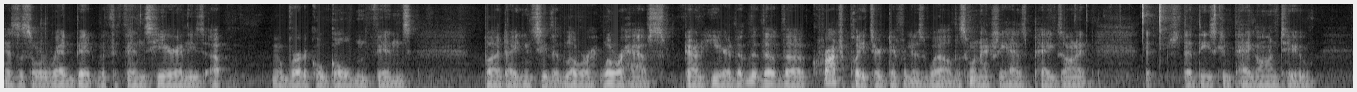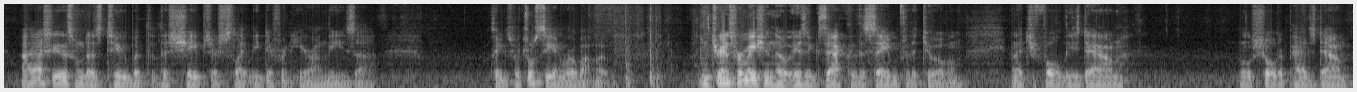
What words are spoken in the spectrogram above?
has this little red bit with the fins here and these up you know, vertical golden fins. But uh, you can see the lower lower halves down here. The, the, the crotch plates are different as well. This one actually has pegs on it that, that these can peg onto. Uh, actually, this one does too, but the, the, shapes are slightly different here on these uh, things, which we'll see in robot mode. The transformation, though, is exactly the same for the two of them. And that you fold these down, little shoulder pads down,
